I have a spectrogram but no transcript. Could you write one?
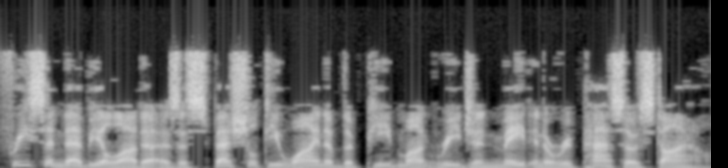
Freisa nebbiolata is a specialty wine of the Piedmont region made in a ripasso style.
